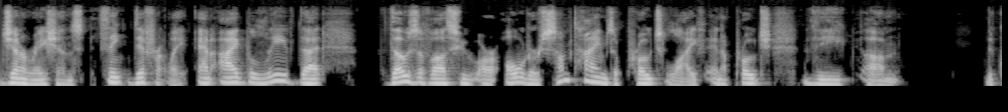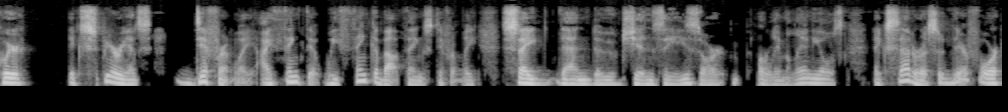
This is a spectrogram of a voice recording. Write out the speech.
generations think differently. And i believe that those of us who are older sometimes approach life and approach the um, the queer experience differently. I think that we think about things differently, say, than do Gen Zs or early millennials, etc. So therefore,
